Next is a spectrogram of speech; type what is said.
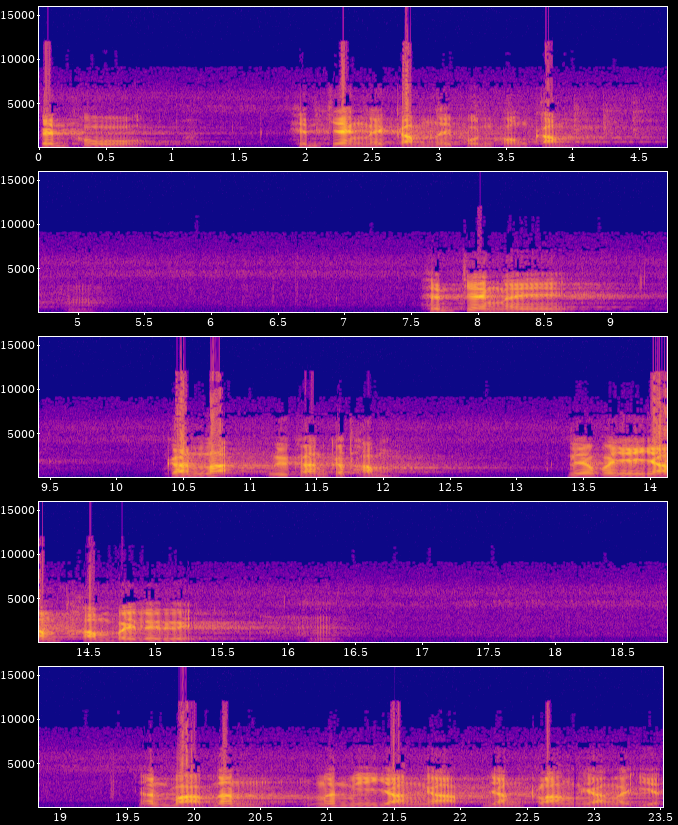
เป็นผู้เห็นแจ้งในกรรมในผลของกรรม เห็นแจ้งในการละหรือการกระทำ แล้วพยายามทำไปเรื่อยๆ อันบาปนั่นมันมีอย่างหยาบอย่างกลางอย่างละเอียด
